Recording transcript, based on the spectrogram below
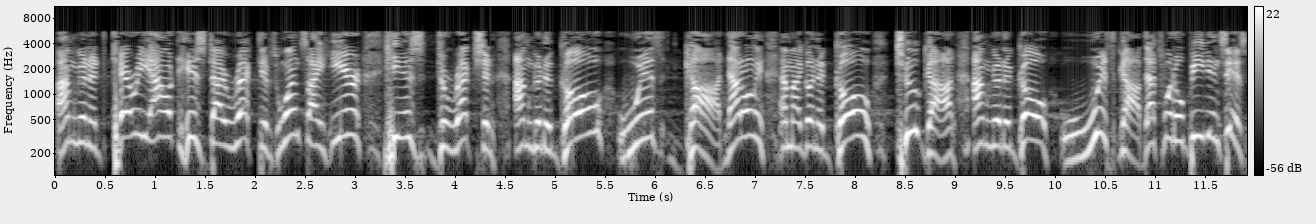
I'm going to carry out His directives. Once I hear His direction, I'm going to go with God. Not only am I going to go to God, I'm going to go with God. That's what obedience is.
